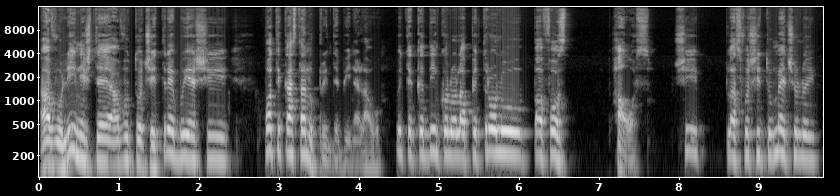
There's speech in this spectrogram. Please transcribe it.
a avut liniște, a avut tot ce trebuie și poate că asta nu prinde bine la U. Uite că dincolo la petrolul a fost haos. Și la sfârșitul meciului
